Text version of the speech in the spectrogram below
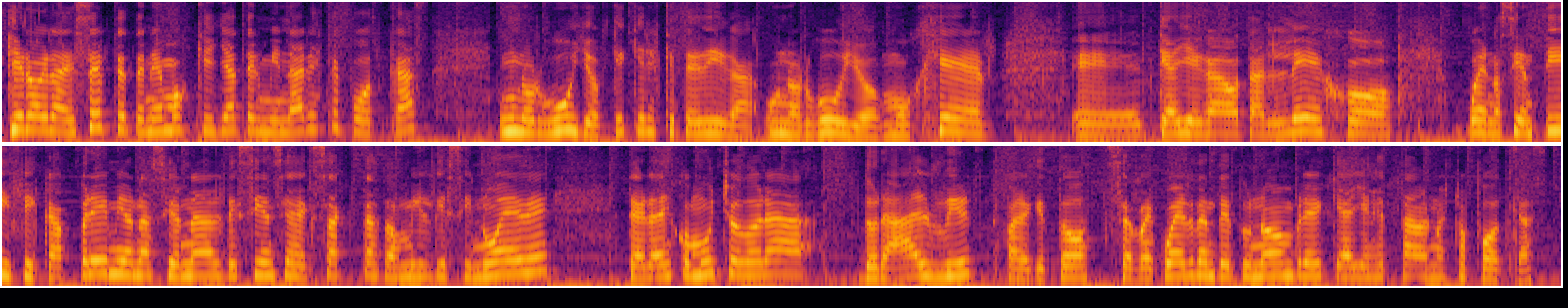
quiero agradecerte. Tenemos que ya terminar este podcast. Un orgullo, ¿qué quieres que te diga? Un orgullo, mujer eh, que ha llegado tan lejos, bueno, científica, Premio Nacional de Ciencias Exactas 2019. Te agradezco mucho, Dora, Dora Albert, para que todos se recuerden de tu nombre, que hayas estado en nuestro podcast.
